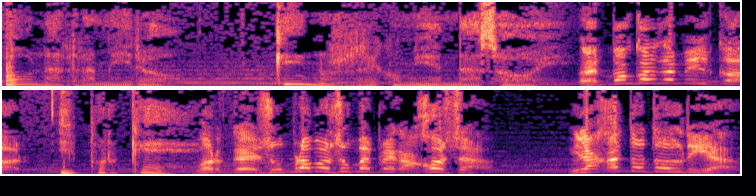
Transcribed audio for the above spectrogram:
Hola Ramiro, ¿qué nos recomiendas hoy? ¡El pocos de Milcor! ¿Y por qué? Porque su promo es súper pegajosa. Y la canto todo el día.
